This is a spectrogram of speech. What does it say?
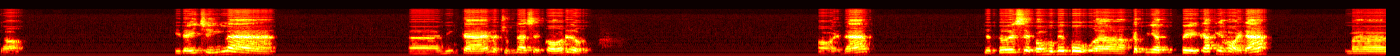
Đó. Thì đấy chính là à, những cái mà chúng ta sẽ có được. Hỏi đáp. Đợt tới sẽ có một cái bộ à, cập nhật về các cái hỏi đáp mà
